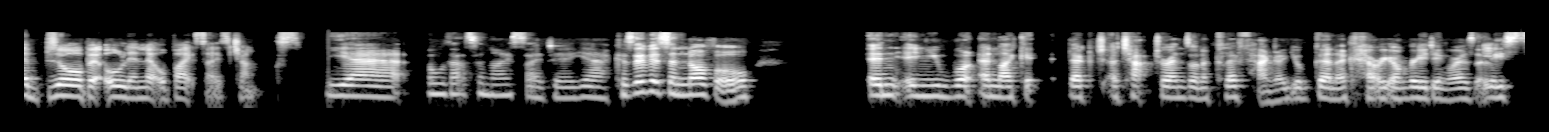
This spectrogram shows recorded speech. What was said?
absorb it all in little bite-sized chunks yeah. Oh, that's a nice idea. Yeah. Because if it's a novel and, and you want, and like it, the, a chapter ends on a cliffhanger, you're going to carry on reading. Whereas at least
